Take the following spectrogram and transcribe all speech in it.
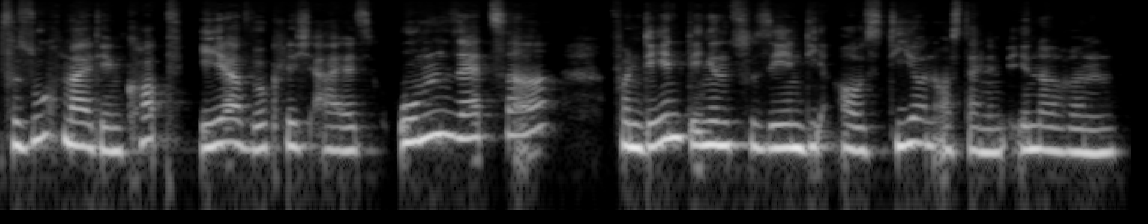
versuch mal, den Kopf eher wirklich als Umsetzer von den Dingen zu sehen, die aus dir und aus deinem Inneren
